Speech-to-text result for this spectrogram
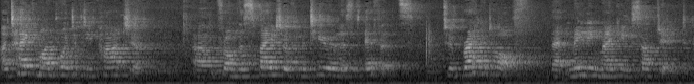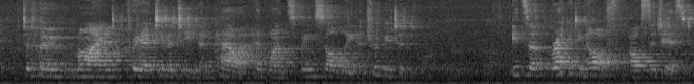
I take my point of departure um, from the spate of materialist efforts to bracket off that meaning-making subject to whom mind, creativity and power had once been solely attributed. It's a bracketing off, I'll suggest,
